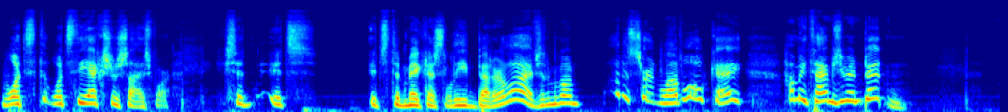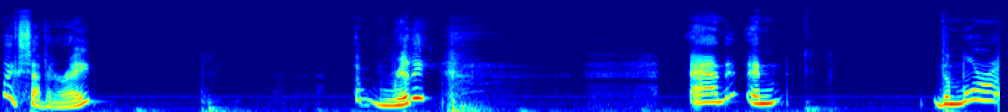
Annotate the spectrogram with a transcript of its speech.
What's the, what's the exercise for? He said, it's it's to make us lead better lives. And I'm going, at a certain level, okay. How many times have you been bitten? Like seven or eight really? and and the more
